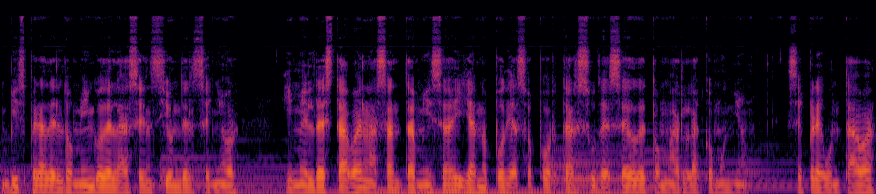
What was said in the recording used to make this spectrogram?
víspera del domingo de la ascensión del Señor, Imelda estaba en la Santa Misa y ya no podía soportar su deseo de tomar la comunión. Se preguntaba,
